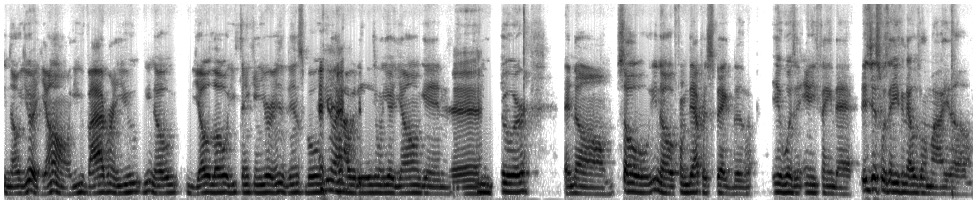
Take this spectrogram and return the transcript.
you know, you're young, you vibrant, you, you know, YOLO, you thinking you're invincible. You know how it is when you're young and yeah. mature. And um, so you know, from that perspective, it wasn't anything that it just wasn't anything that was on my uh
